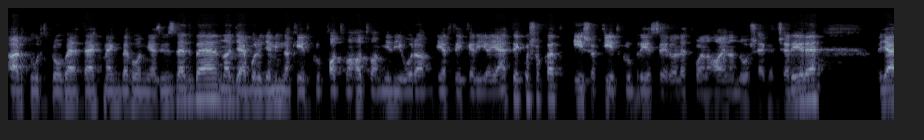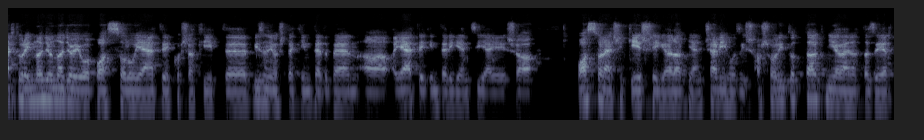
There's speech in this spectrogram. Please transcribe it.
Arturt próbálták meg bevonni az üzletbe, nagyjából ugye mind a két klub 60-60 millióra értékeli a játékosokat, és a két klub részéről lett volna hajlandóság a cserére. Ugye Artur egy nagyon-nagyon jól passzoló játékos, akit bizonyos tekintetben a, a játék intelligenciája és a passzolási készsége alapján Csavihoz is hasonlítottak. Nyilván ott azért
